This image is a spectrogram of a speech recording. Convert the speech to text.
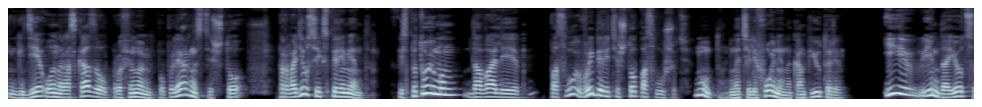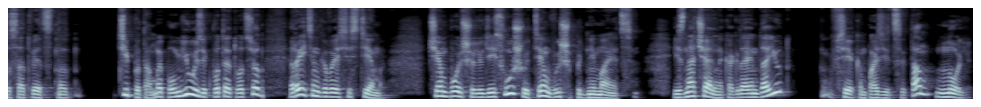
где он рассказывал про феномен популярности, что проводился эксперимент. Испытуемым давали послу... выберите, что послушать. Ну, там, на телефоне, на компьютере. И им дается, соответственно, типа там Apple Music, вот это вот все, рейтинговая система. Чем больше людей слушают, тем выше поднимается. Изначально, когда им дают все композиции, там ноль.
